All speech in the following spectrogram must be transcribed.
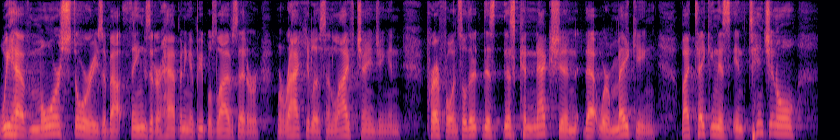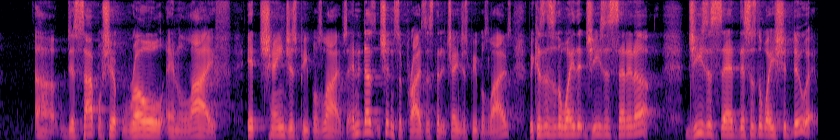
we have more stories about things that are happening in people's lives that are miraculous and life changing and prayerful. And so there, this this connection that we're making by taking this intentional uh, discipleship role and life it changes people's lives and it doesn't shouldn't surprise us that it changes people's lives because this is the way that jesus set it up jesus said this is the way you should do it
